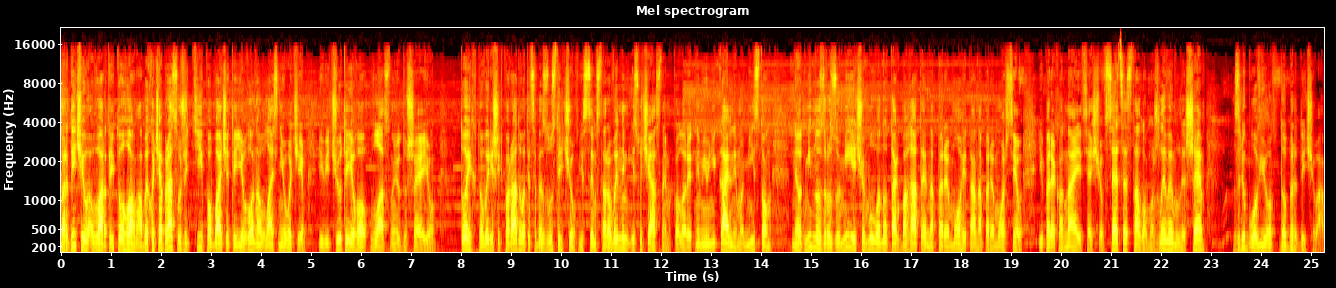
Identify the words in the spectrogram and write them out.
Бердичів вартий того, аби хоча б раз у житті побачити його на власні очі і відчути його власною душею. Той, хто вирішить порадувати себе зустріччю із цим старовинним і сучасним, колоритним і унікальним містом, неодмінно зрозуміє, чому воно так багате на перемоги та на переможців, і переконається, що все це стало можливим лише з любов'ю до Бердичева.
